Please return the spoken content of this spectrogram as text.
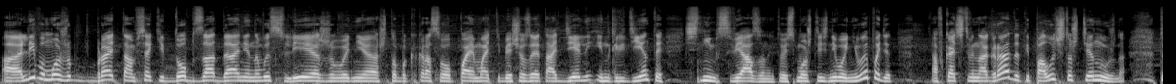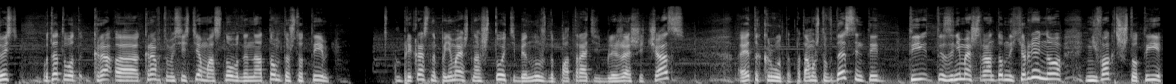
А, Либо можешь брать там всякие доп. задания на выслеживание, чтобы как раз его поймать. Тебе еще за это отдельные ингредиенты с ним связаны. То есть, может, из него не выпадет, а в качестве награды ты получишь то, что тебе нужно. То есть, вот эта вот а, крафтовая система основана на том, то, что ты прекрасно понимаешь, на что тебе нужно потратить ближайший час, это круто, потому что в Destiny ты, ты, ты занимаешься рандомной херней, но не факт, что ты...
